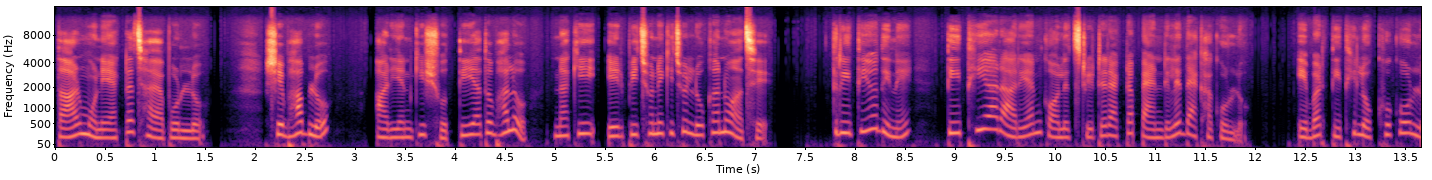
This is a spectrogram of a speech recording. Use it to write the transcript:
তার মনে একটা ছায়া পড়ল। সে ভাবল, আরিয়ান কি সত্যিই এত ভালো, নাকি এর পিছনে কিছু লোকানো আছে? তৃতীয় দিনে তিথি আর আরিয়ান কলেজ স্ট্রিটের একটা প্যান্ডেলে দেখা করল। এবার তিথি লক্ষ্য করল,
